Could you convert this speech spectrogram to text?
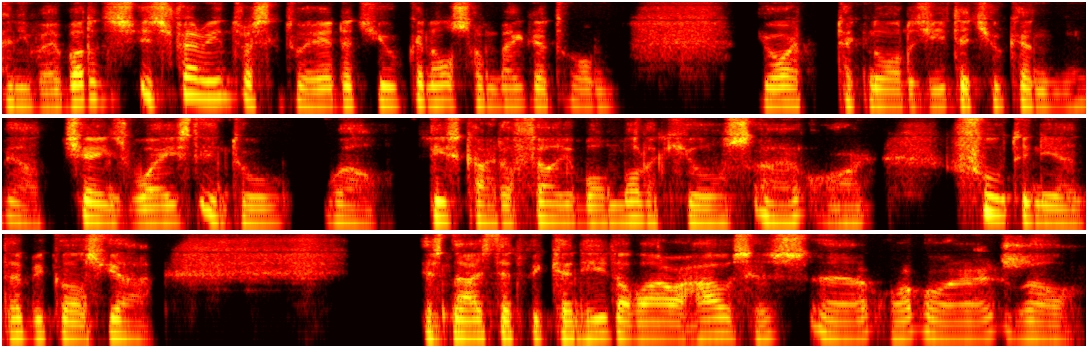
anyway but it's, it's very interesting to hear that you can also make that on your technology that you can change waste into well these kind of valuable molecules uh, or food in the end eh? because yeah it's nice that we can heat up our houses uh, or, or well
